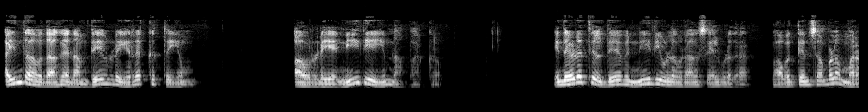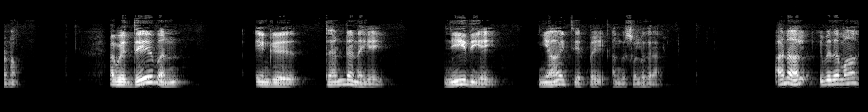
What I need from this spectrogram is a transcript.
ஐந்தாவதாக நாம் தேவனுடைய இரக்கத்தையும் அவருடைய நீதியையும் நாம் பார்க்கிறோம். இந்த இடத்தில் தேவன் நீதி உள்ளவராக செயல்படுகிறார். பாவத்தின் சம்பளம் மரணம். ஆகவே தேவன் இங்கு தண்டனையை நீதியை நியாய தீர்ப்பை அங்கு சொல்லுகிறார். ஆனால் இவ்விதமாக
